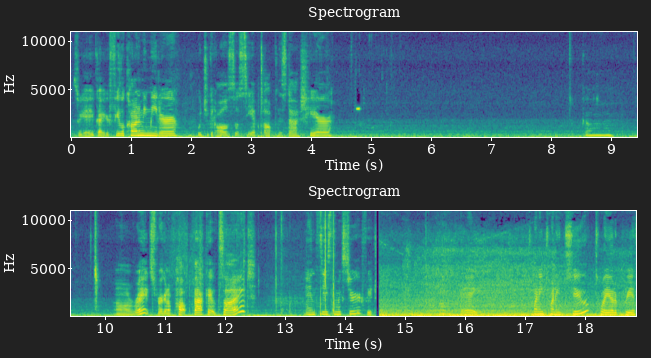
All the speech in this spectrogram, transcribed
So yeah, you've got your fuel economy meter, which you could also see up top in this dash here. All right, so we're gonna pop back outside and see some exterior features. Okay, 2022 Toyota Prius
